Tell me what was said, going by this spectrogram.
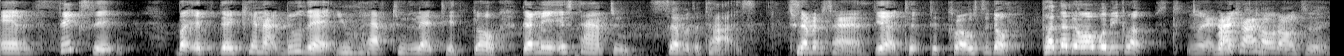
and fix it. But if they cannot do that, you have to let it go. That means it's time to sever the ties. To, Seven to time. Yeah, to, to close the door. Because the door will be closed. Yeah, don't try to hold on to it.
